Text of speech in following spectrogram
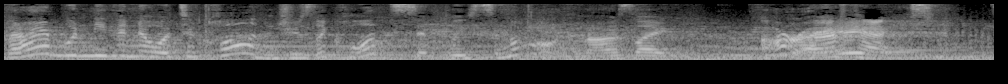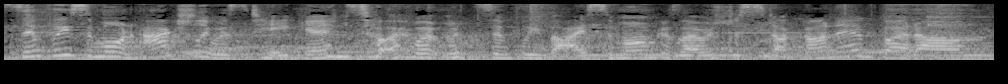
but I wouldn't even know what to call it. And she was like, call it Simply Simone. And I was like, all right. Perfect. Simply Simone actually was taken, so I went with Simply by Simone because I was just stuck on it. But um,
